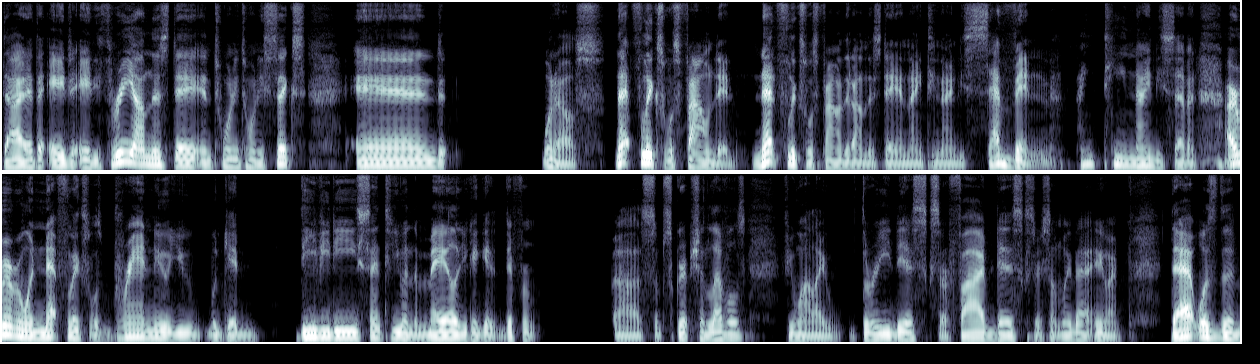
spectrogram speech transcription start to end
Died at the age of 83 on this day in 2026, and what else? Netflix was founded. Netflix was founded on this day in 1997. 1997. I remember when Netflix was brand new, you would get DVDs sent to you in the mail. You could get different uh, subscription levels if you want like three discs or five discs or something like that. Anyway, that was the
